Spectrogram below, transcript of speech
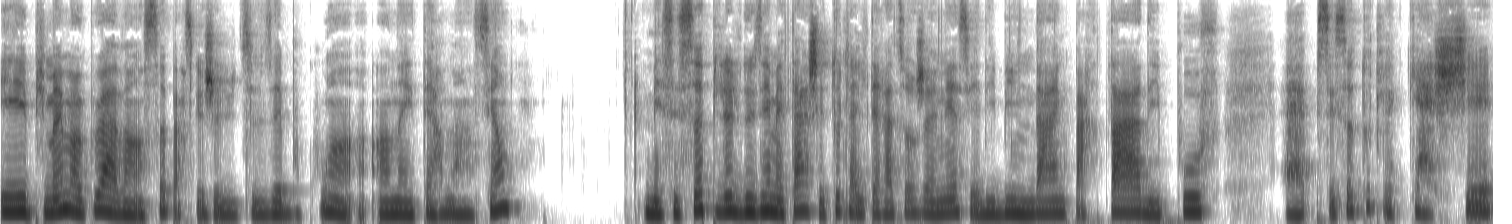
Et puis même un peu avant ça, parce que je l'utilisais beaucoup en, en intervention. Mais c'est ça. Puis là, le deuxième étage, c'est toute la littérature jeunesse. Il y a des beanbags par terre, des poufs. Euh, c'est ça, tout le cachet.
